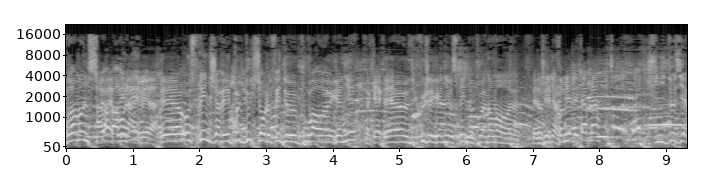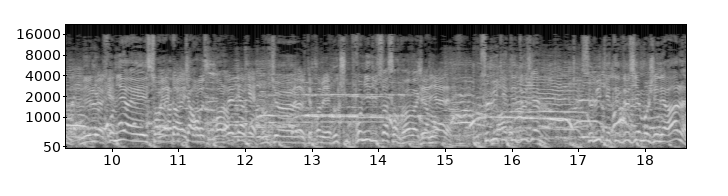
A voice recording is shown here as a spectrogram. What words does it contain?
vraiment une superbe Ah ouais, arrivée. Euh, au sprint, j'avais peu de doutes sur le fait de pouvoir euh, gagner. Et euh, du coup, j'ai gagné au sprint. Donc ouais, non, non. Mais donc génial. premier de l'étape là Je finis deuxième. Mais le premier est sur Oui, la d'accord, fait et sur 40. l'autre. Voilà. Donc, t'es premier. donc je suis premier du 60. Ouais. Génial. Donc celui qui était deuxième, celui qui était deuxième au général,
